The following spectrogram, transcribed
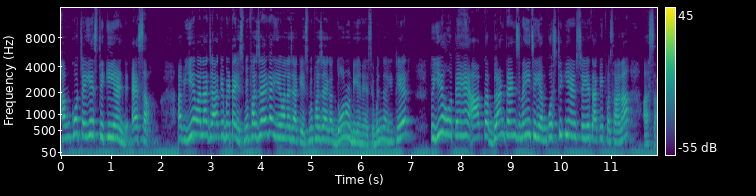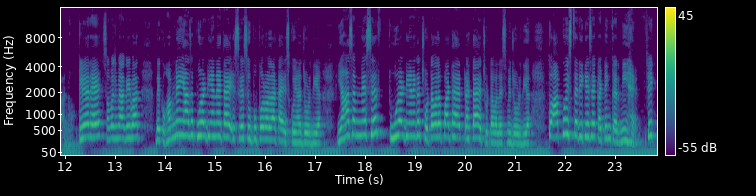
हमको चाहिए स्टिकी एंड ऐसा। अब ये वाला जाके बेटा इसमें फंस जाएगा, ये वाला जाके इसमें फंस जाएगा, दोनों डीएनए ऐसे बन जाएँगे क्लियर तो ये होते हैं आपका ब्लंट एंड्स नहीं चाहिए, हमको स्टिकी एंड्स चाहिए ताकि फंसाना आसान हो। क्लियर है? समझ में आ गई बात? देखो, हमने यहाँ से पूरा डीएनए हटाया इसके से ऊपर वाला हटाया इसको यहाँ जोड़ दिया। यहाँ से हमने सिर्फ़ पूरा डीएनए का छोटा वाला पार्ट हटाया छोटा वाला इसमें जोड़ दिया। तो आपको इस तरीके से कटिंग करनी है, ठीक?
